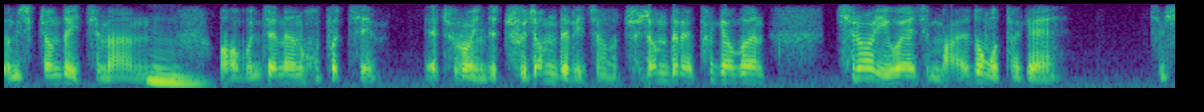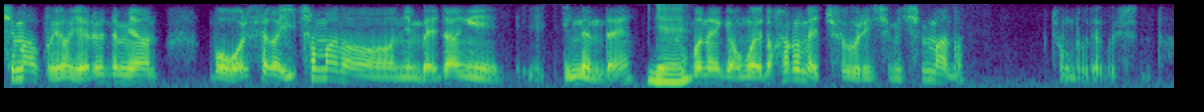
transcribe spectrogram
음식점도 있지만 음. 어 문제는 호프집 예, 주로 이제 주점들이죠. 주점들의 타격은 7월 이후에 지금 말도 못하게 지금 심하고요. 예를 들면 뭐 월세가 2천만 원인 매장이 이- 있는데 예. 그분의 경우에도 하루 매출이 지금 10만 원 정도 되고 있습니다.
